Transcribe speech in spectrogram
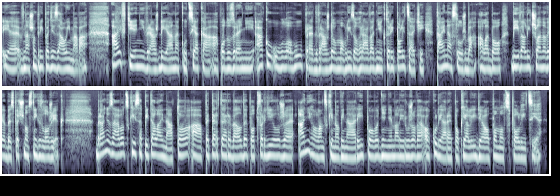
je v našom prípade zaujímavá. Aj v tieni vraždy Jana Kuciaka a podozrení, akú úlohu pred vraždou mohli zohrávať niektorí policajti, tajná služba alebo bývalí členovia bezpečnostných zložiek. Braňo Závodský sa pýtal aj na to a Peter Tervelde potvrdil, že ani holandskí novinári pôvodne nemali rúžové okuliare, pokiaľ ide o pomoc polície.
